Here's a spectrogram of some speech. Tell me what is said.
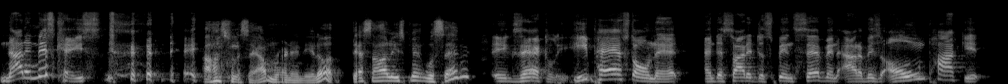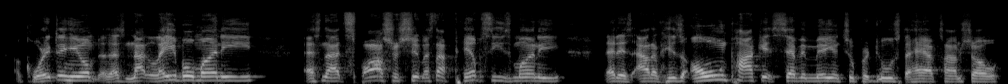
Not in this case. I was gonna say I'm running it up. That's all he spent was seven. exactly. He passed on that and decided to spend seven out of his own pocket. According to him, that's not label money. That's not sponsorship. That's not Pepsi's money. That is out of his own pocket, seven million to produce the halftime show.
